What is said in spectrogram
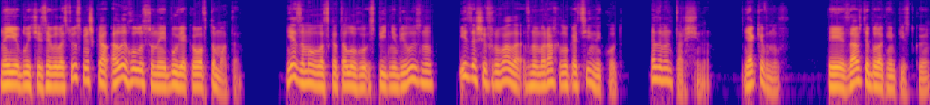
На її обличчі з'явилась усмішка, але голос у неї був як у автомата. Я замовила з каталогу спідню білизну і зашифрувала в номерах локаційний код елементарщина. Я кивнув. Ти завжди була кемпісткою.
